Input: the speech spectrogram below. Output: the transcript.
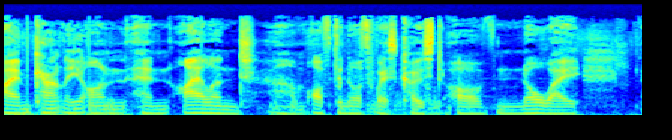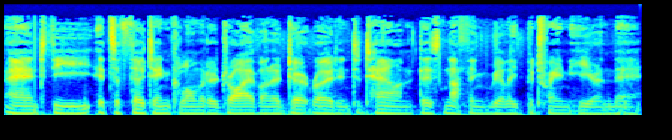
I am currently on an island um, off the northwest coast of Norway, and the it's a 13 kilometer drive on a dirt road into town. There's nothing really between here and there,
